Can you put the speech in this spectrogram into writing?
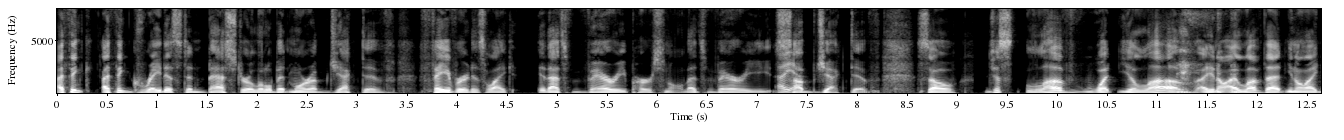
I think I think greatest and best are a little bit more objective. Favorite is like that's very personal. That's very Oh, yeah. subjective. So just love what you love. You know, I love that, you know, like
